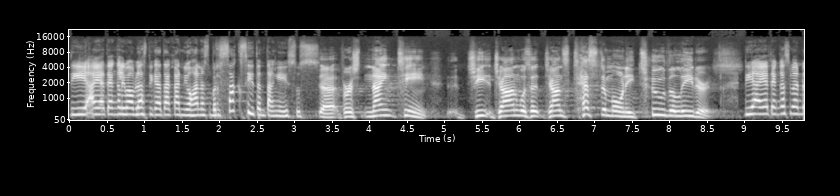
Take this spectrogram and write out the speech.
Di ayat yang ke-15 dikatakan Yohanes bersaksi tentang Yesus. Uh, verse 19, G- John was a, John's testimony to the leaders. Di ayat yang ke-19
